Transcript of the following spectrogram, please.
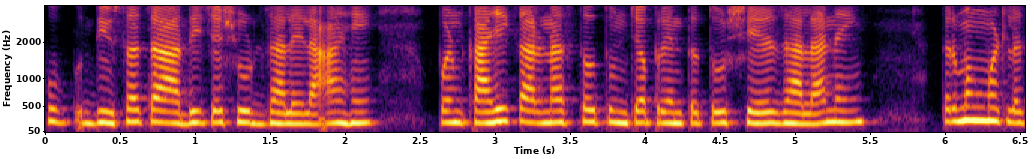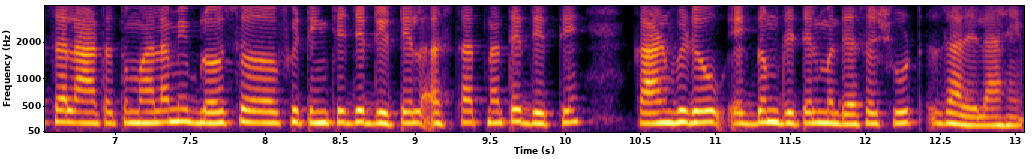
खूप दिवसाचा आधीच्या शूट झालेला आहे. पण काही कारणास्तव तुमच्यापर्यंत तो शेअर झाला नाही. तर मग म्हटलं चला आता तुम्हाला मी ब्लाऊज फिटिंगचे जे डिटेल असतात ना ते देते. कारण व्हिडिओ एकदम डिटेलमध्ये असं शूट झालेला आहे.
